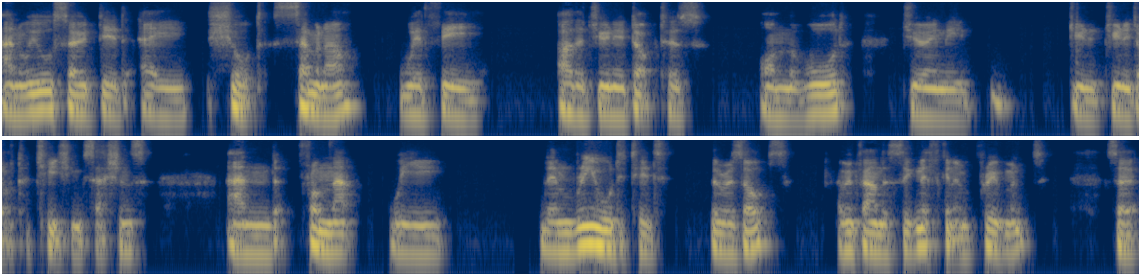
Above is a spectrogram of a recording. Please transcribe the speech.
And we also did a short seminar with the other junior doctors on the ward during the junior, junior doctor teaching sessions. And from that, we then re audited the results and we found a significant improvement. So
